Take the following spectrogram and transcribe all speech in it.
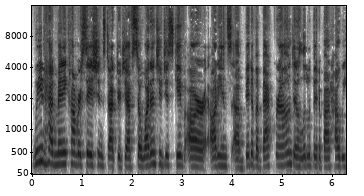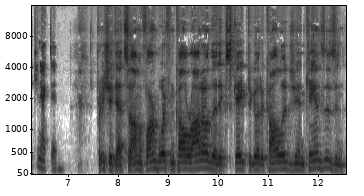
We've had many conversations, Dr. Jeff. So, why don't you just give our audience a bit of a background and a little bit about how we connected? Appreciate that. So I'm a farm boy from Colorado that escaped to go to college in Kansas and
